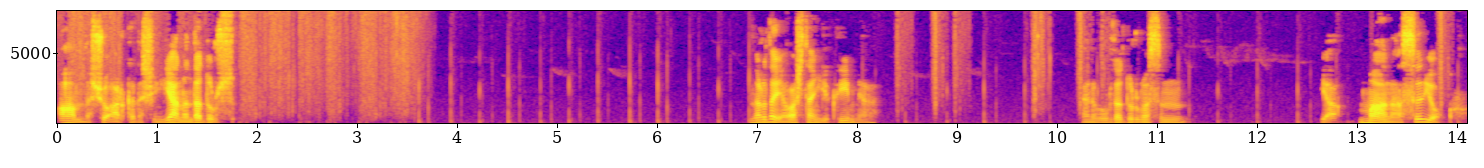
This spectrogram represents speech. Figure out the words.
Ağam da şu arkadaşın yanında dursun. Bunları da yavaştan yıkayayım ya. Yani burada durmasının ya manası yok.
